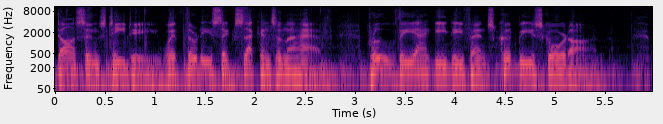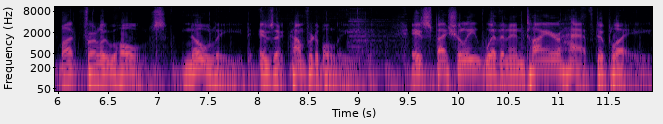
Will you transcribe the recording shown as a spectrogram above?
Dawson's TD, with 36 seconds in the half, proved the Aggie defense could be scored on. But for Lou Holtz, no lead is a comfortable lead, especially with an entire half to play.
